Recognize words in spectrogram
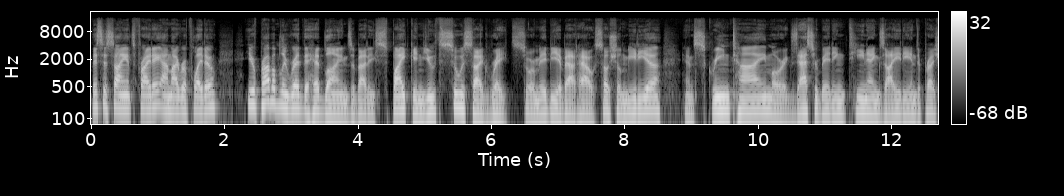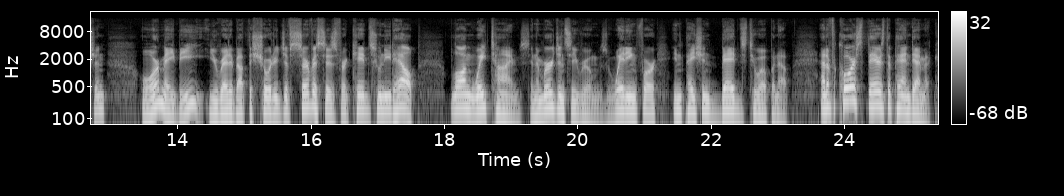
This is Science Friday. I'm Ira Flatow. You've probably read the headlines about a spike in youth suicide rates, or maybe about how social media and screen time are exacerbating teen anxiety and depression. Or maybe you read about the shortage of services for kids who need help, long wait times in emergency rooms, waiting for inpatient beds to open up. And of course, there's the pandemic,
